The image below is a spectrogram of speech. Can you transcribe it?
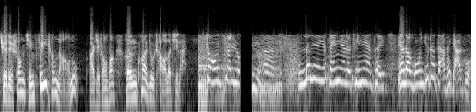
却对双琴非常恼怒，而且双方很快就吵了起来。找真了。嗯，二零一三年的春天，她人老公就在在她家住，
